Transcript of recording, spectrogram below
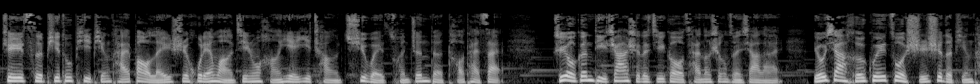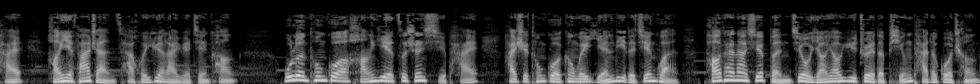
这一次 P2P 平台暴雷是互联网金融行业一场去伪存真的淘汰赛，只有根底扎实的机构才能生存下来，留下合规做实事的平台，行业发展才会越来越健康。无论通过行业自身洗牌，还是通过更为严厉的监管淘汰那些本就摇摇欲坠的平台的过程，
